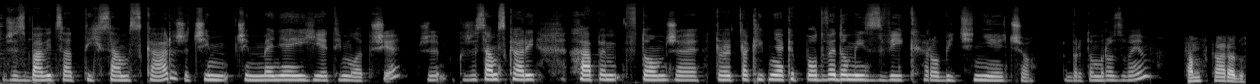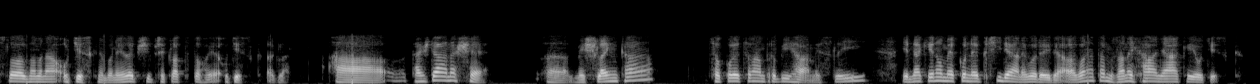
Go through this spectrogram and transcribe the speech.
že zbaviť sa tých samskár, že čím, čím menej ich je, tým lepšie? Že, že samskáry chápem v tom, že to je taký nejaký podvedomý zvyk robiť niečo. Dobre tomu rozumiem? Samskára doslova znamená otisk, nebo nejlepší překlad toho je otisk, takhle. A každá naše uh, myšlenka, cokoliv, co nám probíhá myslí, jednak jenom jako nepřijde a nebo dejde, ale ona tam zanechá nějaký otisk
